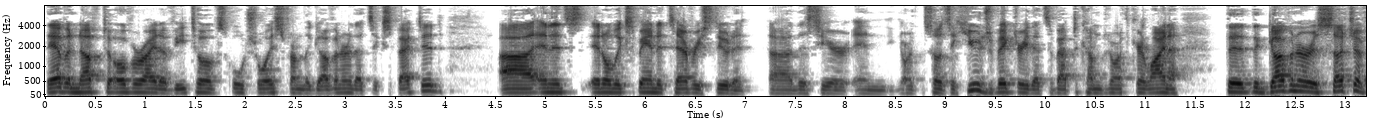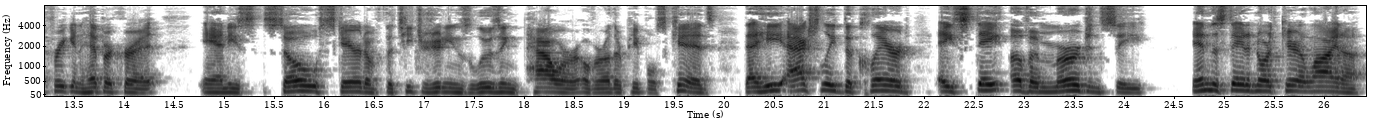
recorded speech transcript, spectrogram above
they have enough to override a veto of school choice from the governor that's expected. Uh, and it's it'll expand it to every student uh, this year in North. So it's a huge victory that's about to come to North Carolina. The the governor is such a freaking hypocrite and he's so scared of the teachers unions losing power over other people's kids that he actually declared a state of emergency in the state of North Carolina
